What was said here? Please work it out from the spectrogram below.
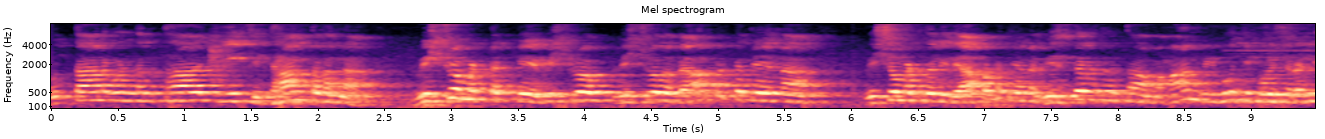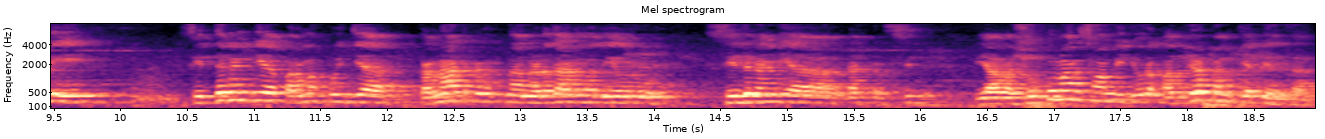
ಉತ್ಥಾನಗೊಂಡಂಥ ಈ ಸಿದ್ಧಾಂತವನ್ನು ವಿಶ್ವಮಟ್ಟಕ್ಕೆ ವಿಶ್ವ, ವಿಶ್ವದ ವ್ಯಾಪಕತೆಯನ್ನು, ವಿಶ್ವಮಟ್ಟದಲ್ಲಿ ವ್ಯಾಪಕತೆಯನ್ನು ವಿಸ್ತರಿಸಿದಂತಹ ಮಹಾನ್ ವಿಭೂತಿ ಪುರುಷರಲ್ಲಿ ಸಿದ್ಧಗಂಗೆಯ ಪರಮ ಪೂಜ್ಯ ಕರ್ನಾಟಕ ರತ್ನ ನಡೆದಾಡುವ ದೇವರು ಸಿದ್ಧಗಂಗೆಯ ಡಾಕ್ಟರ್ ಸಿದ್ ಯಾವ ಶಿವಕುಮಾರ ಸ್ವಾಮೀಜಿಯವರು ಅಗ್ರಪಂಕ್ತಿಯಲ್ಲಿ ಇರ್ತಾರೆ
